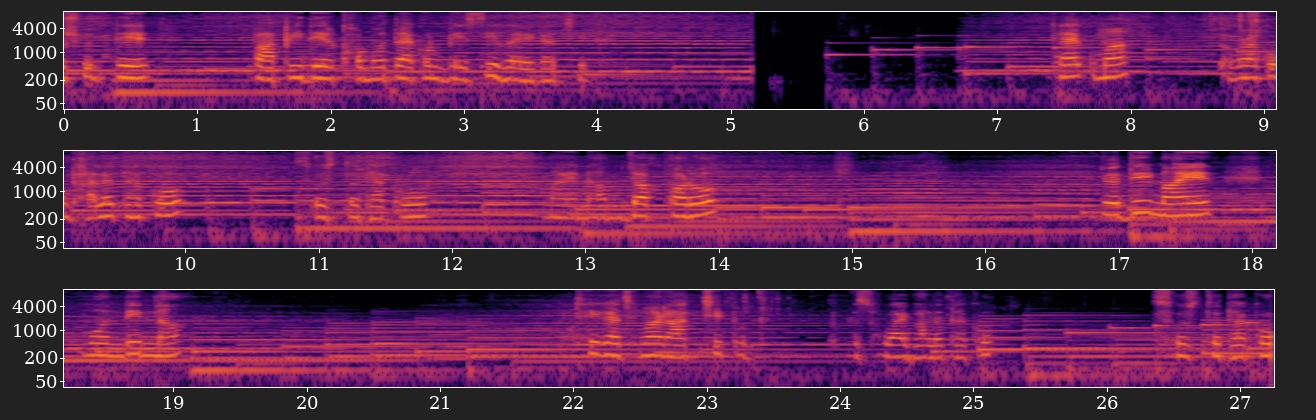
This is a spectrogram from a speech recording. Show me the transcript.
ওষুধদের পাপীদের ক্ষমতা এখন বেশি হয়ে গেছে। দেখ মা, তোমরা খুব ভালো থাকো, সুস্থ থাকো, মায়ের নাম জপ করো। যদি মায়ের মন্দির না, ঠিক আছে মা, রাখছি তো তোমরা সবাই ভালো থাকো, সুস্থ থাকো,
